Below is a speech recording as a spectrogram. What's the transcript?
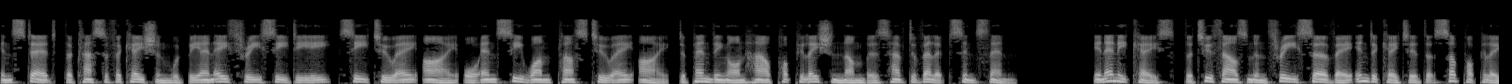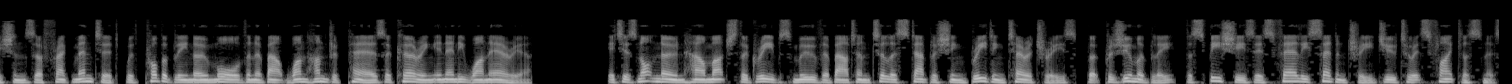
Instead, the classification would be NA3CDE, C2A I or NC1 plus 2A I, depending on how population numbers have developed since then. In any case, the 2003 survey indicated that subpopulations are fragmented, with probably no more than about 100 pairs occurring in any one area. It is not known how much the grebes move about until establishing breeding territories, but presumably, the species is fairly sedentary due to its flightlessness.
